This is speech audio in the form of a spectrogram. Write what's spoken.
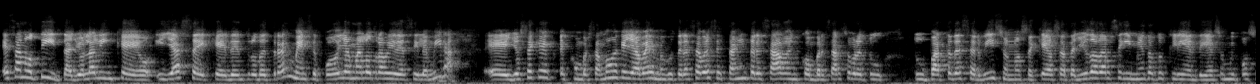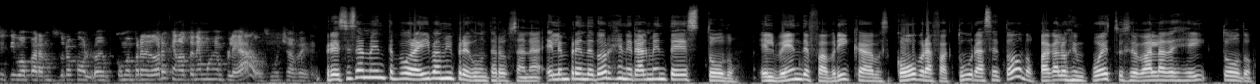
esa notita yo la linkeo y ya sé que dentro de tres meses puedo llamarlo otra vez y decirle, mira, eh, yo sé que eh, conversamos aquella vez, me gustaría saber si estás interesado en conversar sobre tu, parte de servicio, no sé qué, o sea, te ayuda a dar seguimiento a tus clientes y eso es muy positivo para nosotros como, como emprendedores que no tenemos empleados muchas veces. Precisamente por ahí va mi pregunta, Rosana. El emprendedor generalmente es todo. Él vende, fabrica, cobra, factura, hace todo, paga los impuestos y se va a la DGI, todo.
